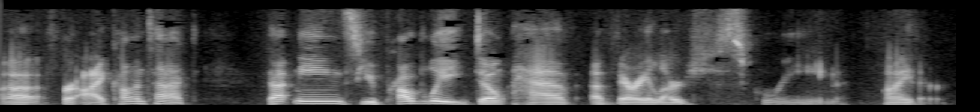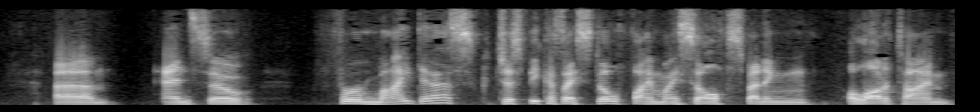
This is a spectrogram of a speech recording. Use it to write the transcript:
uh, for eye contact, that means you probably don't have a very large screen either. Um, and so for my desk, just because I still find myself spending a lot of time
